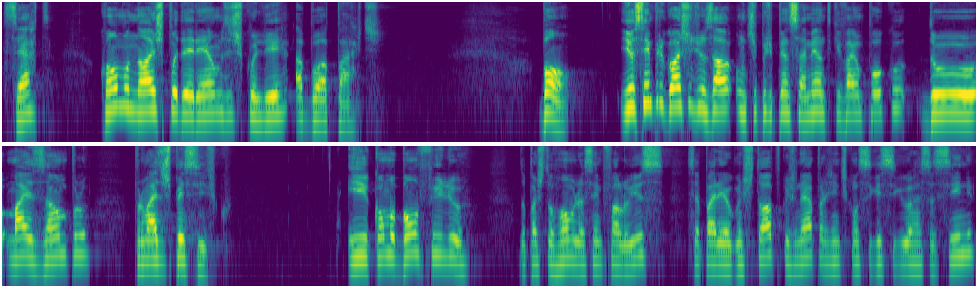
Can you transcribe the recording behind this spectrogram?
Certo? Como nós poderemos escolher a boa parte? Bom, e eu sempre gosto de usar um tipo de pensamento que vai um pouco do mais amplo para o mais específico. E como bom filho do pastor Rômulo, eu sempre falo isso, separei alguns tópicos né, para a gente conseguir seguir o raciocínio,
